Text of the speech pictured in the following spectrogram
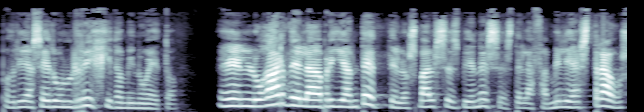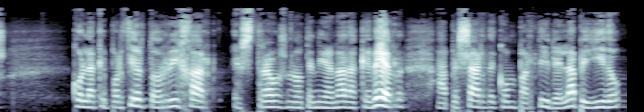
podría ser un rígido minueto. En lugar de la brillantez de los valses vieneses de la familia Strauss, con la que por cierto Richard Strauss no tenía nada que ver, a pesar de compartir el apellido,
